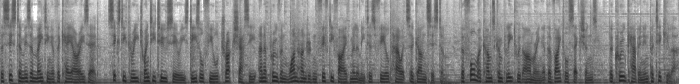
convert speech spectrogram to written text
The system is a mating of the KRAZ 6322 series diesel-fueled truck chassis and a proven 155mm field howitzer gun system. The former comes complete with armoring at the vital sections, the crew cabin in particular,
